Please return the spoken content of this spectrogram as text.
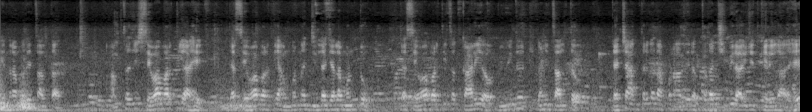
केंद्रामध्ये चालतात. आमचं जे सेवा भारती आहे त्या सेवा भारती अंबरनाथ जिल्हा ज्याला म्हणतो त्या सेवा भारतीचं कार्य विविध ठिकाणी चालतं. त्याच्या अंतर्गत आपण आज हे रक्तदान शिबिर आयोजित केलेलं आहे.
